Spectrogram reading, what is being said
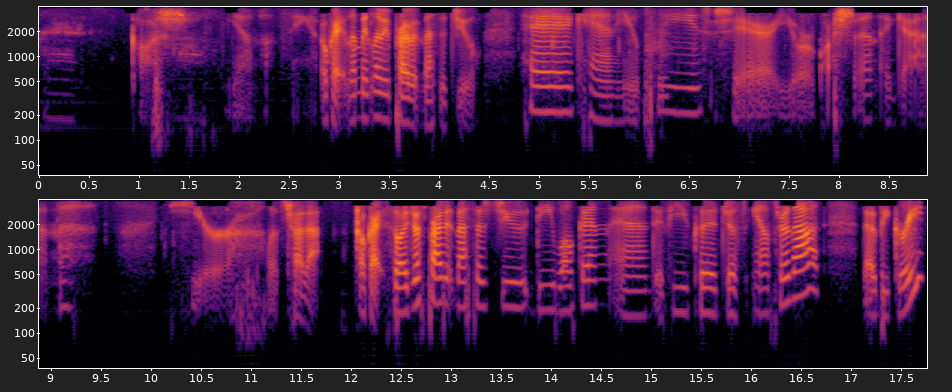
Oh, gosh, yeah, I'm not seeing it. Okay, let me let me private message you. Hey, can you please share your question again? here. Let's try that. Okay, so I just private messaged you, D. Wilkin, and if you could just answer that, that would be great.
